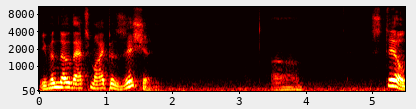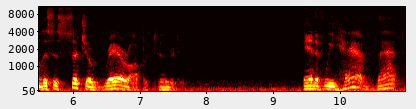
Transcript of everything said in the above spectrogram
Even though that's my position, um, still, this is such a rare opportunity. And if we have that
